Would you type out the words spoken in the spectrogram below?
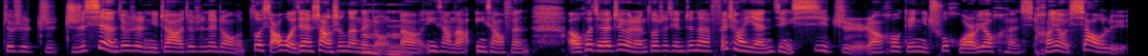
就是直直线，就是你知道，就是那种坐小火箭上升的那种嗯嗯呃印象的印象分，呃，我会觉得这个人做事情真的非常严谨细致，然后给你出活儿又很很有效率，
